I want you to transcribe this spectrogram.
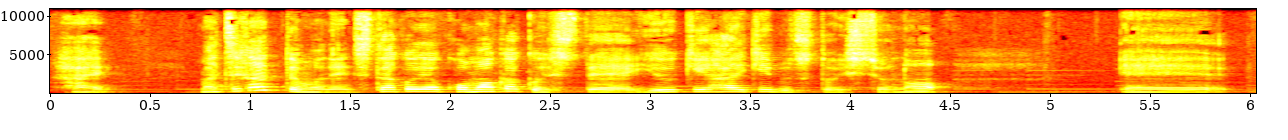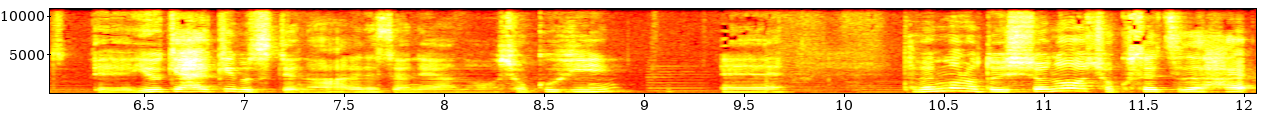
はい。間違ってもね自宅で細かくして有機廃棄物と一緒の、えーえー、有機廃棄物っていうのはあれですよねあの食品、えー、食べ物と一緒の直接は、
